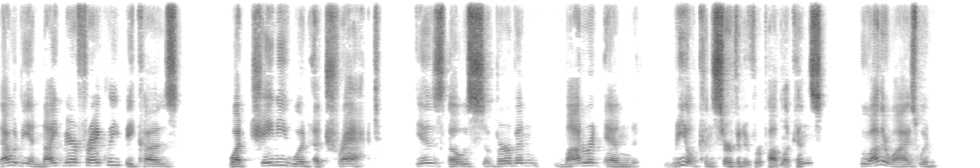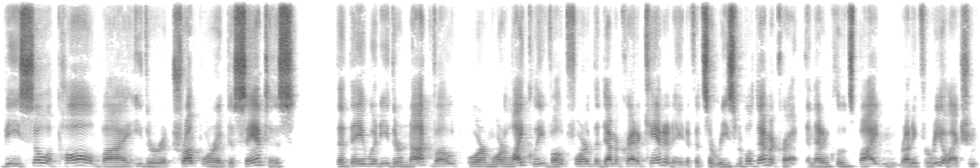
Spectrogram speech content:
That would be a nightmare, frankly, because what Cheney would attract is those suburban, moderate, and real conservative Republicans who otherwise would be so appalled by either a Trump or a DeSantis that they would either not vote or more likely vote for the Democratic candidate if it's a reasonable Democrat. And that includes Biden running for reelection.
